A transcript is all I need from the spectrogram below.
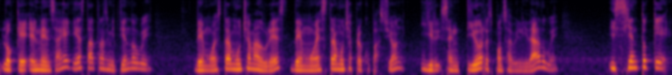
lo que. El mensaje que ella está transmitiendo, güey demuestra mucha madurez, demuestra mucha preocupación y sentido de responsabilidad, güey. Y siento que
